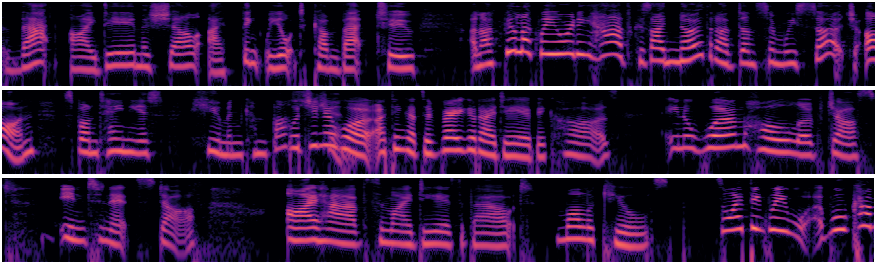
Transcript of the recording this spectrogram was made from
that idea, Michelle, I think we ought to come back to. And I feel like we already have because I know that I've done some research on spontaneous human combustion. Well, do you know what? I think that's a very good idea because in a wormhole of just internet stuff, I have some ideas about molecules. So I think we w- we'll come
